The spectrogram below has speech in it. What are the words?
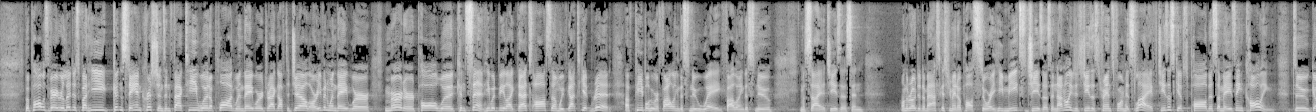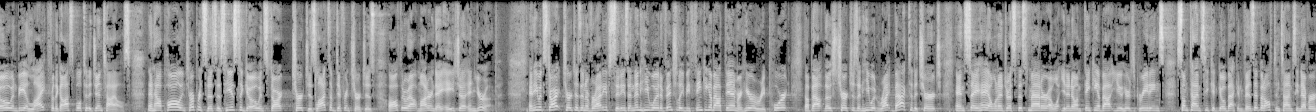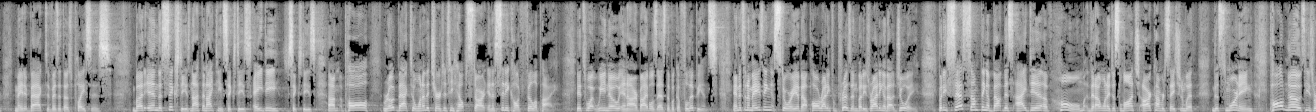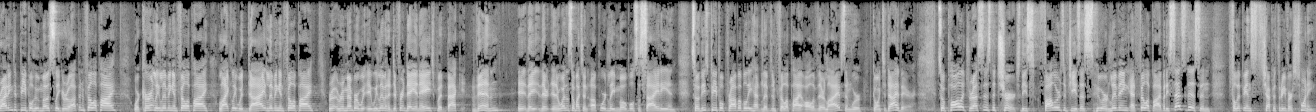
But Paul was very religious, but he couldn't stand Christians. In fact, he would applaud when they were dragged off to jail or even when they were murdered. Paul would consent. He would be like, That's awesome. We've got to get rid of people who are following this new way, following this new Messiah, Jesus. And on the road to Damascus, you may know Paul's story. He meets Jesus, and not only does Jesus transform his life, Jesus gives Paul this amazing calling to go and be a light for the gospel to the Gentiles. And how Paul interprets this is he is to go and start churches, lots of different churches, all throughout modern day Asia and Europe. And he would start churches in a variety of cities, and then he would eventually be thinking about them or hear a report about those churches, and he would write back to the church and say, Hey, I want to address this matter. I want you to know I'm thinking about you. Here's greetings. Sometimes he could go back and visit, but oftentimes he never made it back to visit those places. But in the 60s, not the 1960s, AD 60s, um, Paul wrote back to one of the churches he helped start in a city called Philippi. It's what we know in our Bibles as the book of Philippians. And it's an amazing story about Paul writing from prison, but he's writing about joy. But he says something about this idea of home that I want to just launch our conversation with this morning. Paul knows he's writing to people who mostly grew up in Philippi, were currently living in Philippi, likely would die living in Philippi. remember, we, live in a different day and age, but back then, it, they, there, there wasn't so much an upwardly mobile society. And so these people probably had lived in Philippi all of their lives and were going to die there. So Paul addresses the church, these followers of Jesus who are living at Philippi. But he says this in Philippians chapter 3, verse 20.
